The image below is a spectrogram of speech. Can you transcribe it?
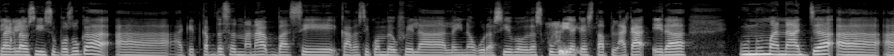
Clar, clar, o sigui, suposo que uh, aquest cap de setmana va ser, que va ser quan veu fer la, la inauguració i vau descobrir sí. aquesta placa, era un homenatge a, a,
